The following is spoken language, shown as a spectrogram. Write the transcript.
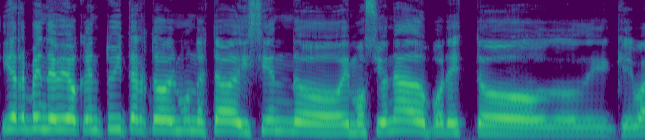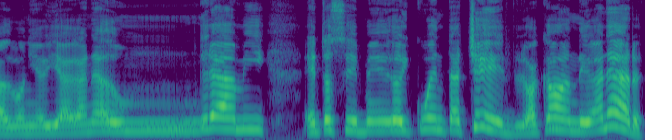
Y de repente veo que en Twitter todo el mundo estaba diciendo emocionado por esto de que Bad Bunny había ganado un Grammy. Entonces me doy cuenta, che, lo acaban de ganar.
